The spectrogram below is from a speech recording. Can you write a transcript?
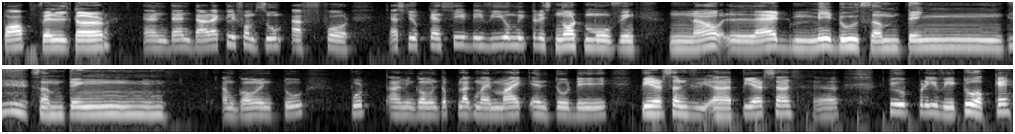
pop filter and then directly from Zoom F4 as you can see the VU meter is not moving. Now let me do something something. I'm going to put I'm going to plug my mic into the PreSonus uh, PreSonus uh, Tube Pre V2 okay?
